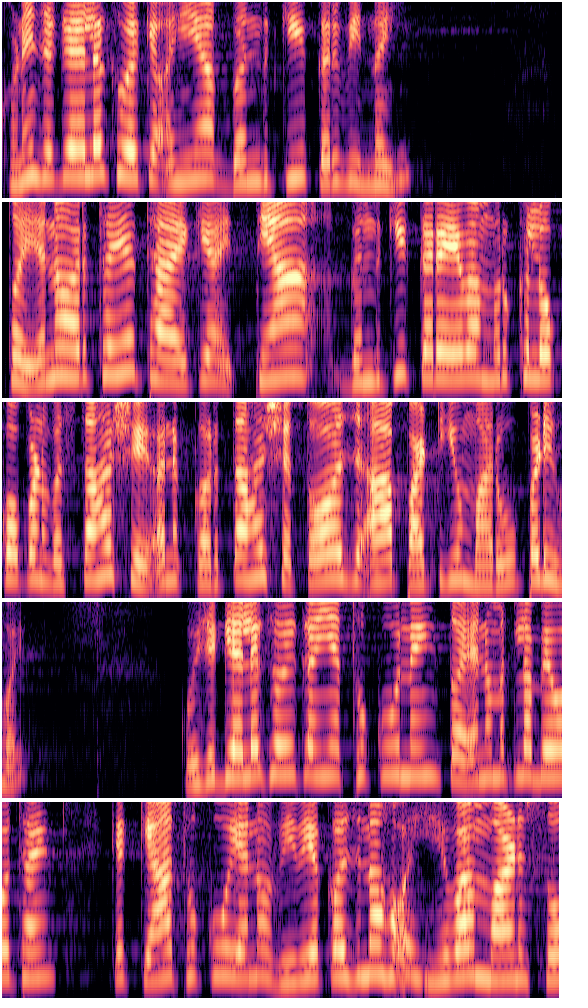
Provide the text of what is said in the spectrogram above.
ઘણી જગ્યાએ લખ્યું હોય કે અહીંયા ગંદકી કરવી નહીં. તો એનો અર્થ એ થાય કે ત્યાં ગંદકી કરે એવા મૂર્ખ લોકો પણ વસતા હશે અને કરતા હશે તો જ આ પાટિયું મારવું પડ્યું હોય. કોઈ જગ્યાએ લખ્યું હોય કે અહીંયા થૂકવું નહીં, તો એનો મતલબ એવો થાય કે ક્યાં થૂકવું એનો વિવેક જ ન હોય. એવા માણસો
